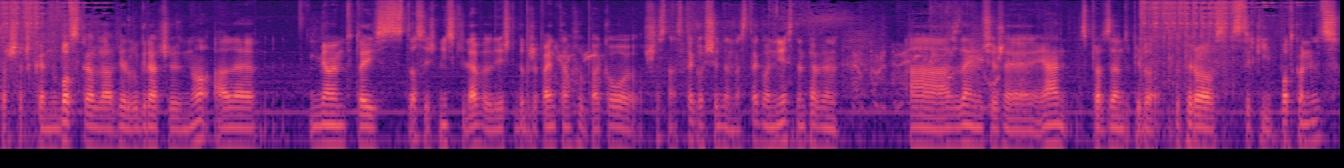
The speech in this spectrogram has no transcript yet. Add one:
troszeczkę nubowska dla wielu graczy, no ale miałem tutaj dosyć niski level, jeśli dobrze pamiętam, chyba około 16-17, nie jestem pewien, a zdaje mi się, że ja sprawdzałem dopiero, dopiero statystyki pod koniec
